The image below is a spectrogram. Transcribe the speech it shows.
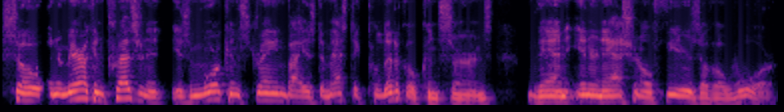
So an American president is more constrained by his domestic political concerns than international fears of a war.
